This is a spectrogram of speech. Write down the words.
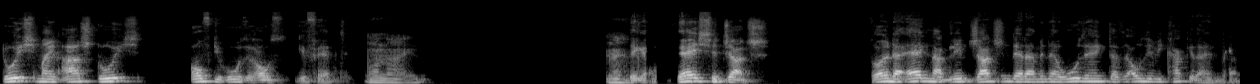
durch meinen Arsch durch auf die Hose raus gefärbt. Oh nein. Ja. Digga, welche Judge soll da irgendein Athlet judgen, der da mit der Hose hängt, das aussieht wie Kacke dahinter?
